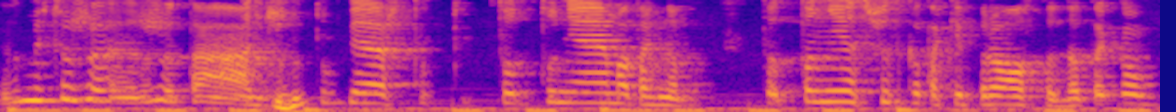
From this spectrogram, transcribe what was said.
Więc myślę, że, że tak, że tu wiesz, tu, tu, tu nie ma tak na. To, to nie jest wszystko takie proste. Dlatego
